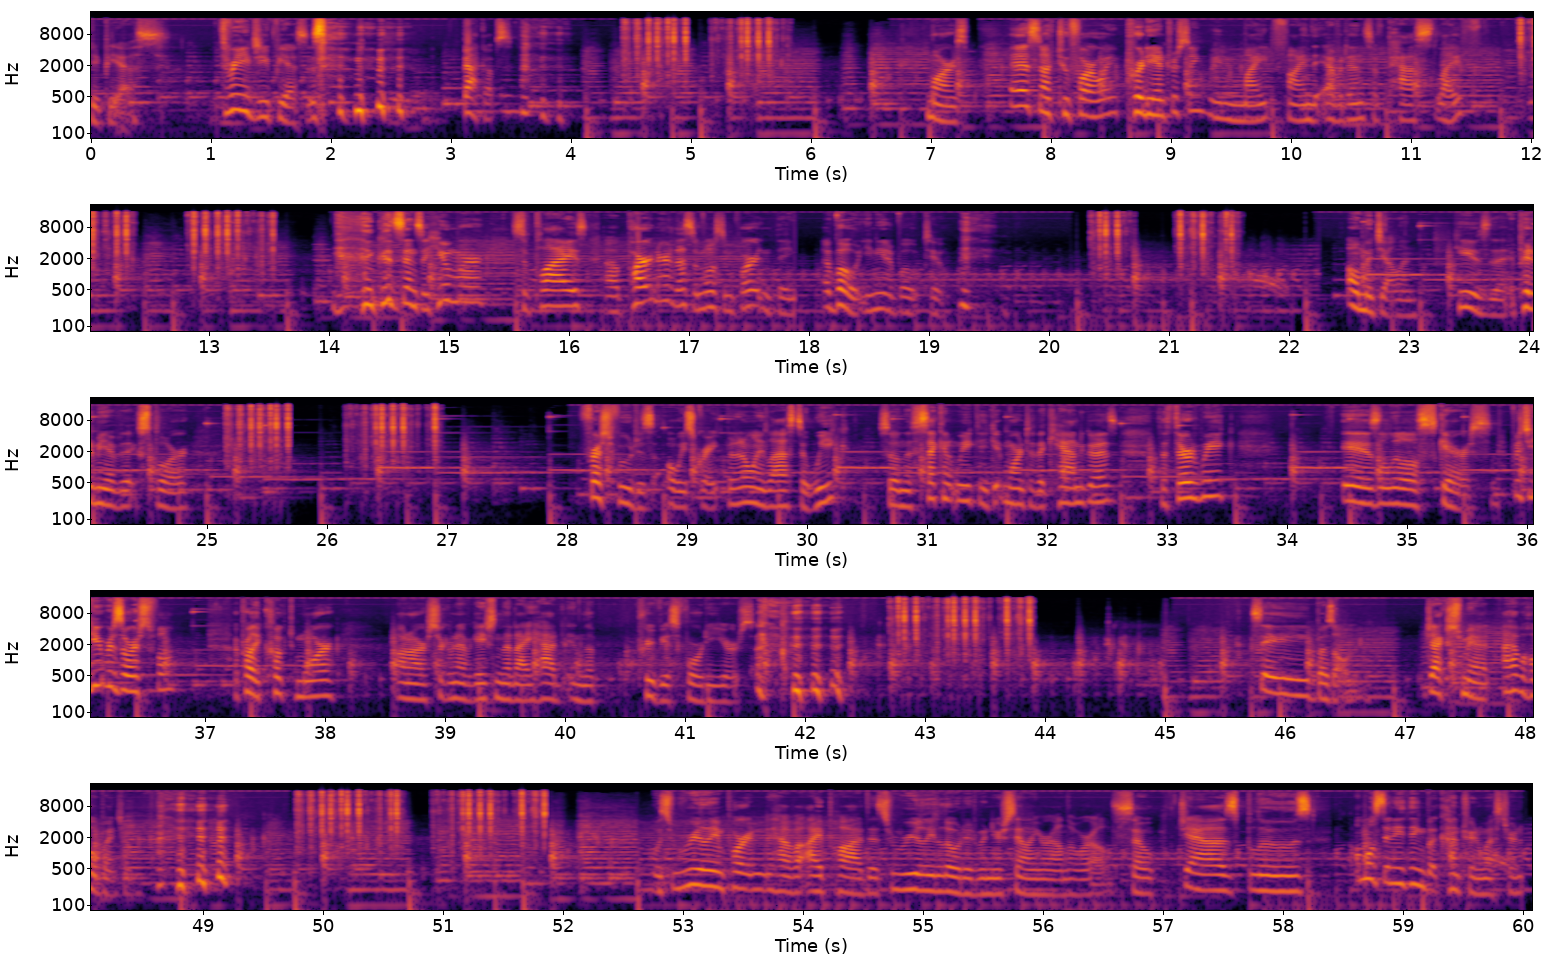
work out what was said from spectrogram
GPS. Three GPSs. Backups. Mars. Eh, it's not too far away. Pretty interesting. We might find the evidence of past life. Good sense of humor, supplies, a partner, that's the most important thing. A boat, you need a boat too. oh, Magellan. He is the epitome of the explorer. Fresh food is always great, but it only lasts a week. So in the second week, you get more into the canned goods. The third week is a little scarce, but you get resourceful. I probably cooked more on our circumnavigation than I had in the previous 40 years. Say Buzz Aldrin. Jack Schmitt. I have a whole bunch of them. It's really important to have an iPod that's really loaded when you're sailing around the world. So jazz, blues, almost anything but country and western.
